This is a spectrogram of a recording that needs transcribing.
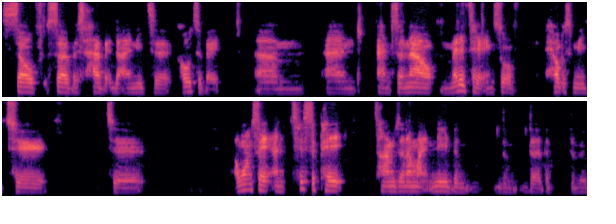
self-service habit that I need to cultivate. Um, and and so now meditating sort of helps me to to I won't say anticipate times when I might need the the, the, the the,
